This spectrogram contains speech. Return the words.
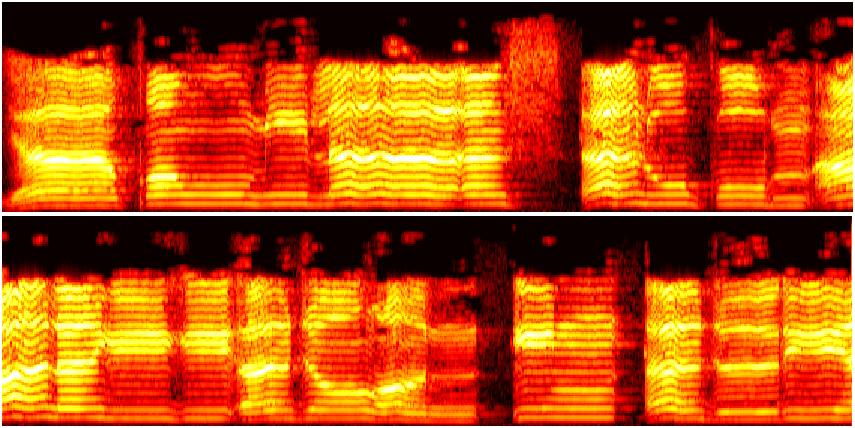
يَا قَوْمِ لَا أَسْأَلُكُمْ عَلَيْهِ أَجْرًا إِنْ أَجْرِيَ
